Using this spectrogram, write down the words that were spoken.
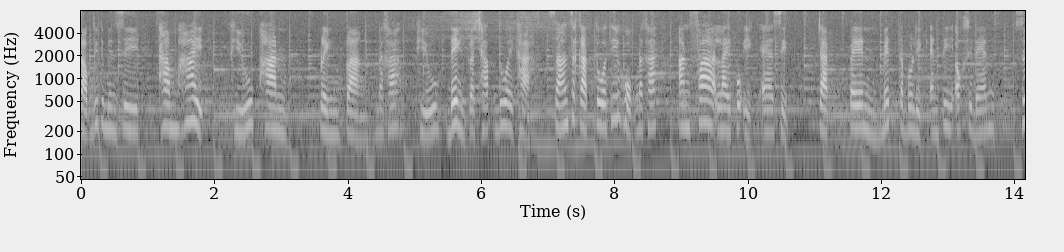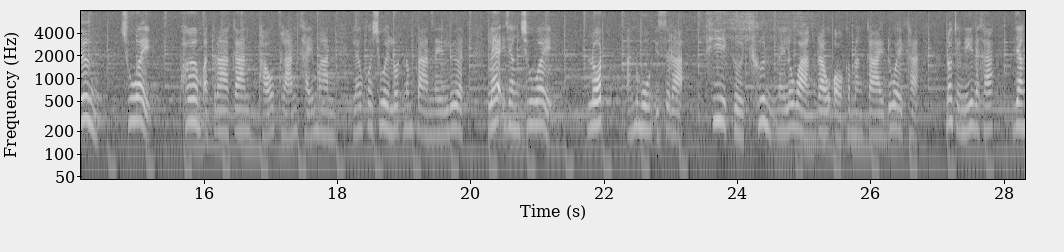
กับวิตามินซีทำให้ผิวพรรณเปล่งปลั่งนะคะ ผิวเด้งกระชับด้วยค่ะ สารสกัดตัวที่ 6 นะคะ อัลฟาไลโปอิกแอซิดจัด เป็นเมตาบอลิกแอนตี้ออกซิแดนต์ซึ่งช่วยเพิ่มอัตราการเผาผลาญไขมัน แล้วก็ช่วยลดน้ำตาลในเลือด และยังช่วยลดอนุมูลอิสระที่เกิดขึ้นในระหว่างเราออกกำลังกายด้วยค่ะ นอกจากนี้นะคะยัง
